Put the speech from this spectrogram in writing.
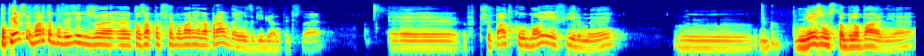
po pierwsze, warto powiedzieć, że e, to zapotrzebowanie naprawdę jest gigantyczne. E, w przypadku mojej firmy, mm, mierząc to globalnie,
